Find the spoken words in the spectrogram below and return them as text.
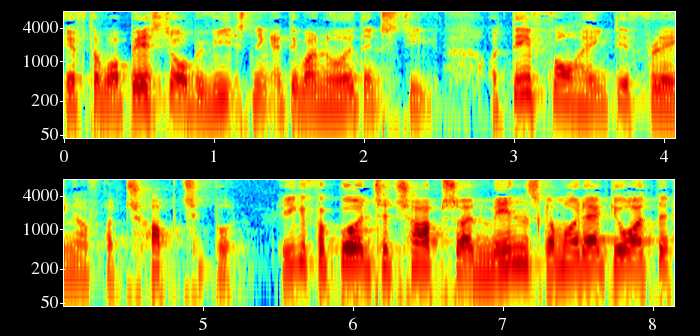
efter vores bedste overbevisning, at det var noget i den stil. Og det forhæng, det flænger fra top til bund. Ikke fra bund til top, så at mennesker måtte have gjort det,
